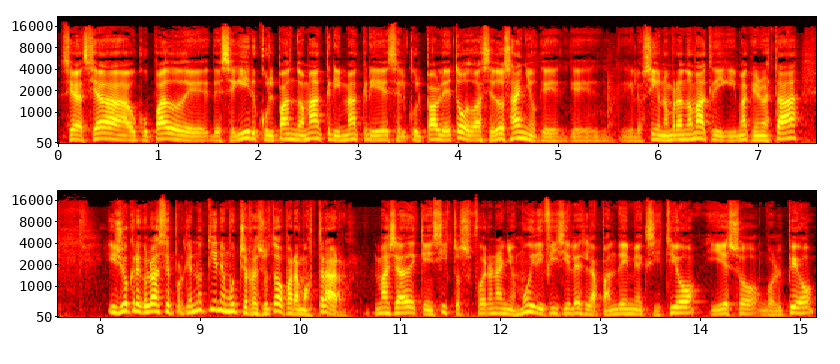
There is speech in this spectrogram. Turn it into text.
se ha, ocupado de, seguir culpando a Macri. Macri es el culpable de todo. Hace dos años que, lo sigue nombrando a Macri y Macri no está. Y yo creo que lo hace porque no tiene muchos resultados para mostrar. Más allá de que, insisto, fueron años muy difíciles, la pandemia existió y eso golpeó.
